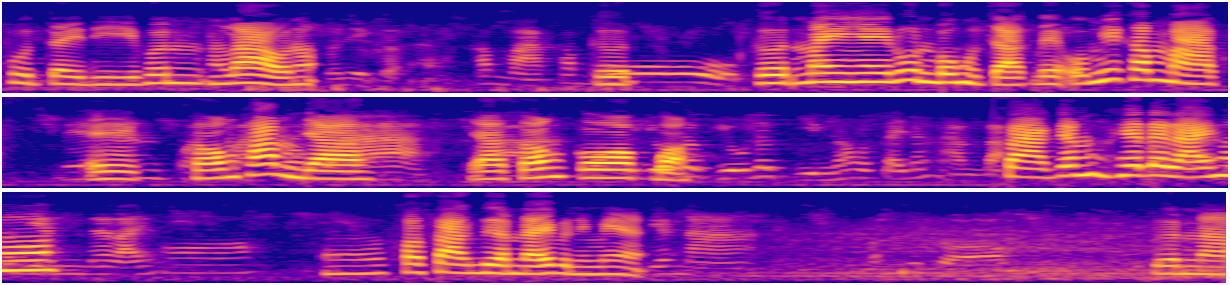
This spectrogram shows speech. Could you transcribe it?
พูดใจดีเพิ่นลาวเนาะมื้อนี้ก็ข้ามหมากข้ามเกิดผู้เกิดไม่ไงรุ่นบ่หูจักเด้โอ้มีคำหมากเอ่อแม่นสองค่ำยายาสองกอกบ่อยู่นึกอยู่นึกกินเฮาใส่อาหารหลักสากจังเฮ็ดหลายๆห่อได้หลายห่ออ๋อ เขาสากเดือนไหนบัดนี้แม่ เดือนหน้าวันที่สองเดือนหนา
